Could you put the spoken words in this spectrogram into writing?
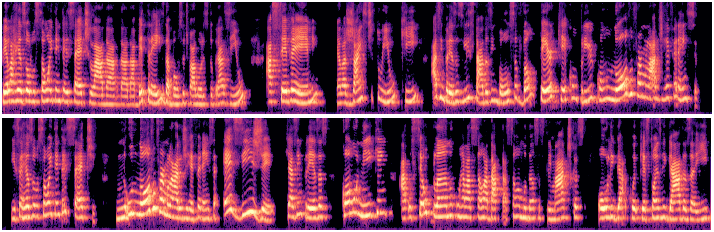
pela resolução 87 lá da, da, da B3, da Bolsa de Valores do Brasil, a CVM ela já instituiu que as empresas listadas em bolsa vão ter que cumprir com um novo formulário de referência. Isso é resolução 87. O novo formulário de referência exige que as empresas comuniquem a, o seu plano com relação à adaptação a mudanças climáticas ou questões ligadas aí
